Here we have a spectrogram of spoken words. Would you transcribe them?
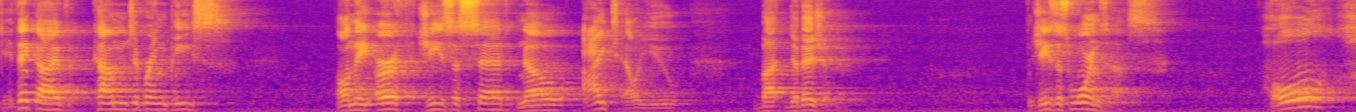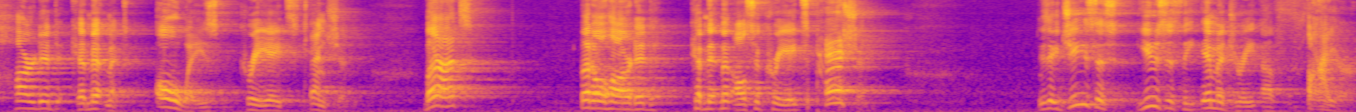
You think I've come to bring peace on the earth, Jesus said? No, I tell you, but division. Jesus warns us wholehearted commitment always creates tension. But, but wholehearted commitment also creates passion. You see, Jesus uses the imagery of fire,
